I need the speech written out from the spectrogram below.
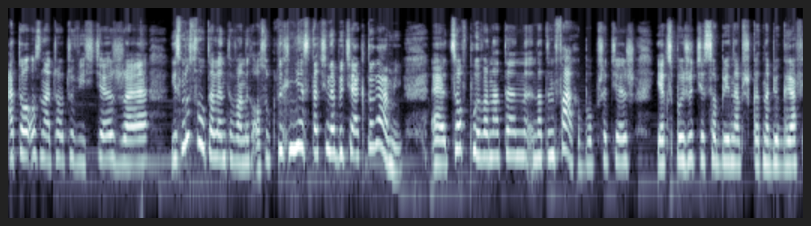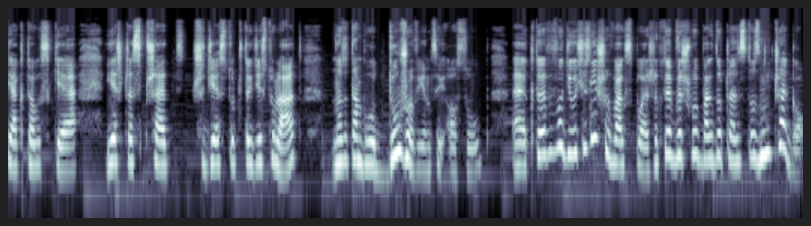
A to oznacza oczywiście, że jest mnóstwo utalentowanych osób, których nie stać na bycie aktorami, e, co wpływa na ten, na ten fach, bo przecież jak spojrzycie sobie na przykład na biografie aktorskie jeszcze sprzed 30-40 lat, no to tam było dużo więcej osób, e, które wywodziły się z niższych warstw społecznych, które wyszły bardzo często z niczego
